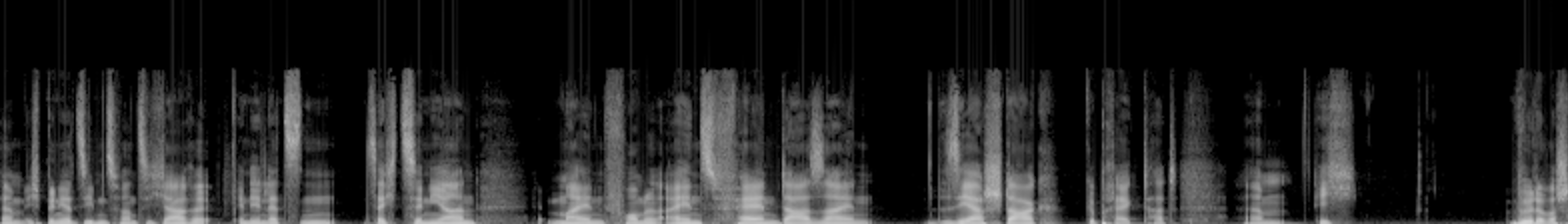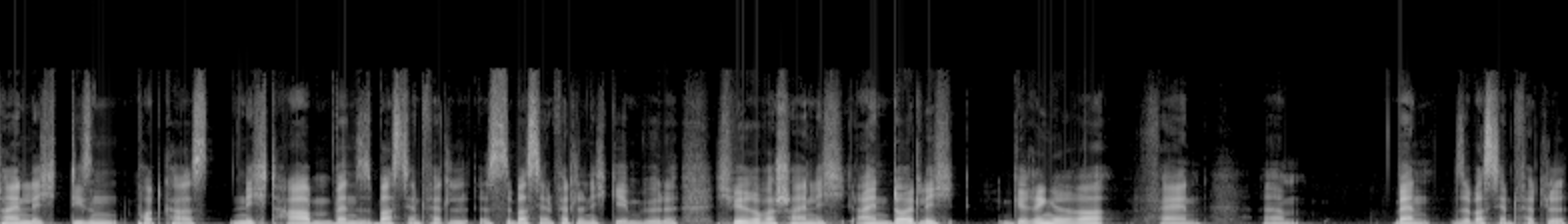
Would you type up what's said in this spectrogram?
ähm, ich bin jetzt 27 Jahre, in den letzten 16 Jahren mein Formel 1-Fan-Dasein sehr stark geprägt hat. Ähm, ich würde wahrscheinlich diesen Podcast nicht haben, wenn Sebastian Vettel, es Sebastian Vettel nicht geben würde. Ich wäre wahrscheinlich ein deutlich geringerer Fan, ähm, wenn Sebastian Vettel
